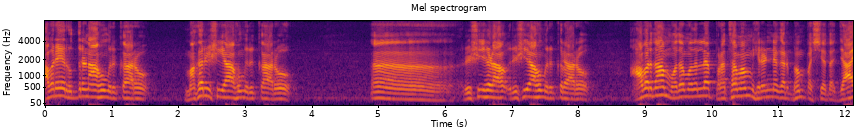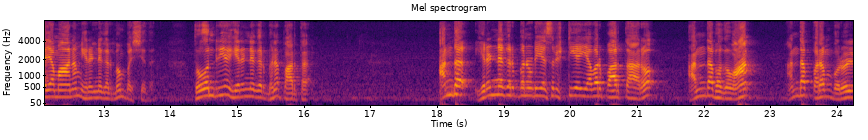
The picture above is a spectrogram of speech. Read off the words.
அவரே ருத்ரனாகவும் இருக்காரோ? மகரிஷியாகவும் இருக்காரோ? ரிஷிகளா ரிஷியாகவும் இருக்கிறாரோ? அவர் தான் முத முதல்ல பிரதமம் ஹிரண்ய கர்ப்பம் பசியத ஜாயமானம் ஹிரண்ய கர்ப்பம் பசியத தோன்றிய ஹிரண்ய கர்ப்பனை பார்த்தார். அந்த ஹிரண்ய கர்ப்பனுடைய சிருஷ்டியை எவர் பார்த்தாரோ? அந்த பகவான் அந்த பரம்பொருள்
